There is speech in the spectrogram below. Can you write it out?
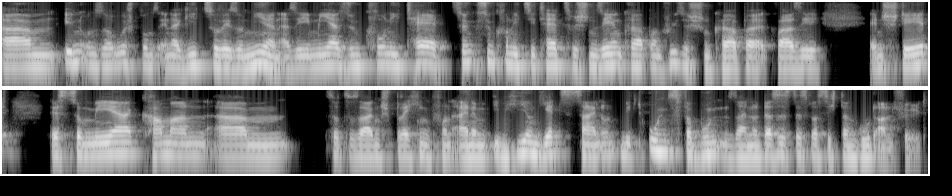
ähm, in unserer Ursprungsenergie zu resonieren. Also je mehr Synchronität, Syn Synchronizität zwischen Seelenkörper und physischem Körper quasi entsteht, desto mehr kann man ähm, sozusagen sprechen von einem im Hier und Jetzt sein und mit uns verbunden sein. Und das ist das, was sich dann gut anfühlt.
